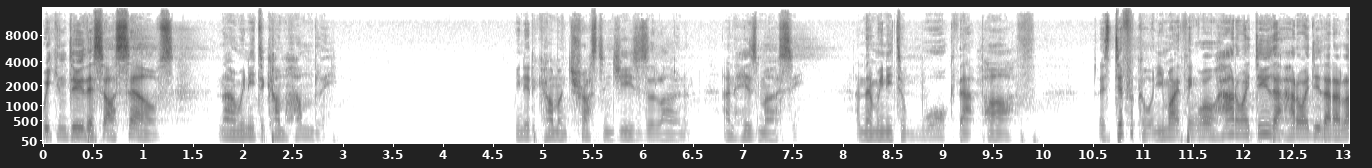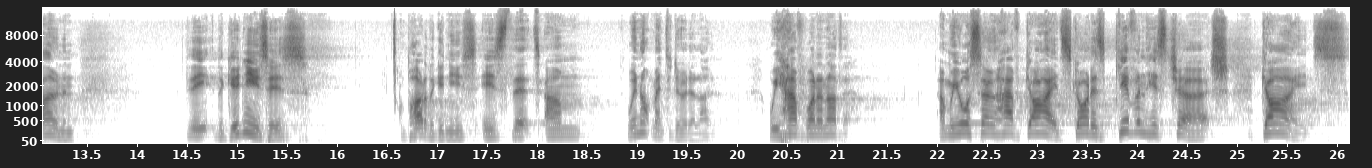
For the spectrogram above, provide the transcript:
we can do this ourselves. No, we need to come humbly. We need to come and trust in Jesus alone and his mercy. And then we need to walk that path. It's difficult. And you might think, well, how do I do that? How do I do that alone? And the, the good news is, part of the good news is that um, we're not meant to do it alone. We have one another. And we also have guides. God has given his church guides.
